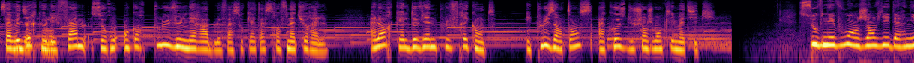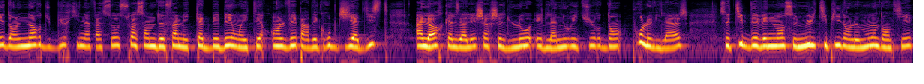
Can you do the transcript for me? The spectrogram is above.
Ça veut dire que les femmes seront encore plus vulnérables face aux catastrophes naturelles, alors qu'elles deviennent plus fréquentes et plus intenses à cause du changement climatique. Souvenez-vous, en janvier dernier, dans le nord du Burkina Faso, 62 femmes et 4 bébés ont été enlevés par des groupes djihadistes alors qu'elles allaient chercher de l'eau et de la nourriture pour le village. Ce type d'événement se multiplie dans le monde entier.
